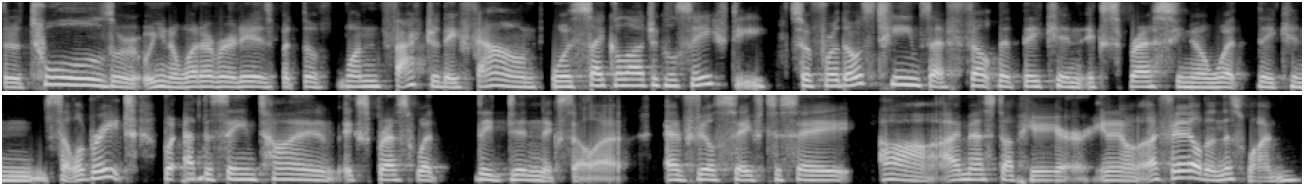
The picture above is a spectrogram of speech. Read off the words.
the tools or you know whatever it is? But the one factor they found was psychological safety. So for those teams that felt that they can express you know what they can celebrate but at the same time express what they didn't excel at and feel safe to say ah, I messed up here. You know, I failed in this one,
